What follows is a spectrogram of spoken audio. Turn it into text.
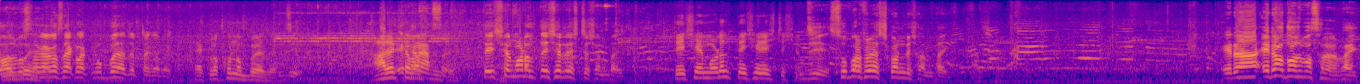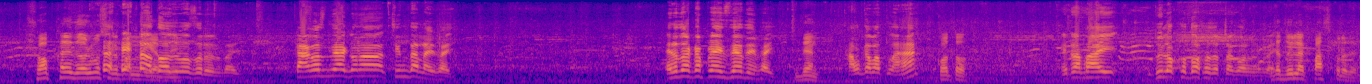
দশ বছর। কাগজ এক লাখ নব্বই হাজার টাকা ভাই। এক লক্ষ নব্বই হাজার। জি। আরেকটা বাসন আছে। তেইশের মডেল তেইশের রেজিস্ট্রেশন ভাই। তেইশের মডেল তেইশের স্টেশন জি সুপার ফ্রেশ কন্ডিশন ভাই। এটা এটাও দশ বছরের ভাই। সব খালি দশ বছরের পান দশ বছরের ভাই। কাগজ নেওয়ার কোনো চিন্তা নাই ভাই। এটা তো একটা প্রাইস দিয়ে দেয় ভাই। দেন। হালকা পাতলা হ্যাঁ? কত? এটা ভাই দুই লক্ষ দশ হাজার টাকা হবে ভাই। এটা দুই লাখ পাঁচ করে দেন।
